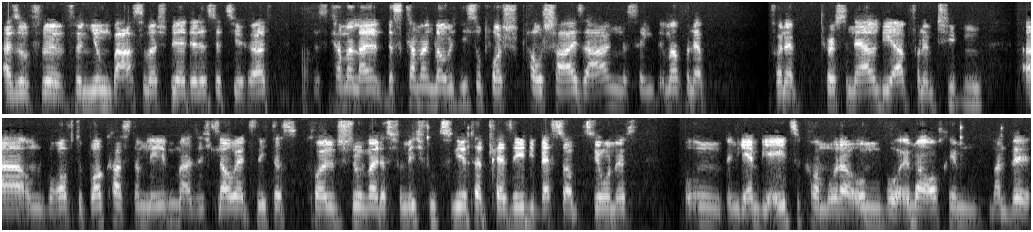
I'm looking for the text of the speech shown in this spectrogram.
Also für, für einen jungen Basketballspieler, der das jetzt hier hört. Das kann man leider, das kann man, glaube ich, nicht so pauschal sagen. Das hängt immer von der, von der Personality ab, von dem Typen äh, und worauf du Bock hast im Leben. Also ich glaube jetzt nicht, dass College, nur weil das für mich funktioniert hat, per se die beste Option ist, um in die NBA zu kommen oder um wo immer auch hin man will.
